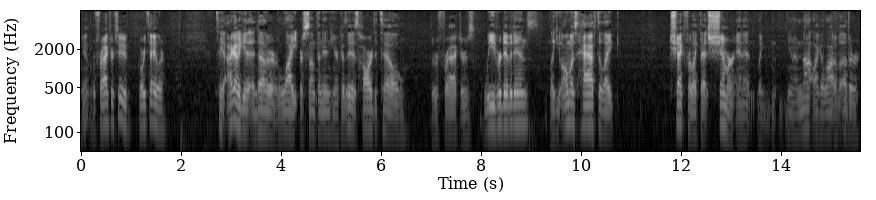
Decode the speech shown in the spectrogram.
Yeah, refractor too. Corey Taylor. tell you, I got to get another light or something in here because it is hard to tell the refractors. Weaver dividends, like you almost have to like check for like that shimmer in it, like you know, not like a lot of other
